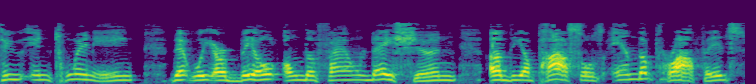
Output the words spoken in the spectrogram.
2 and 20 that we are built on the foundation of the apostles and the prophets,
